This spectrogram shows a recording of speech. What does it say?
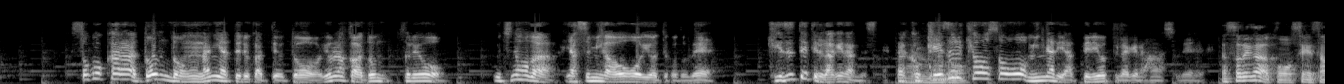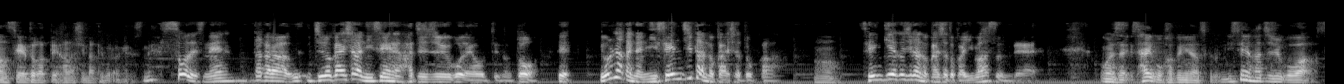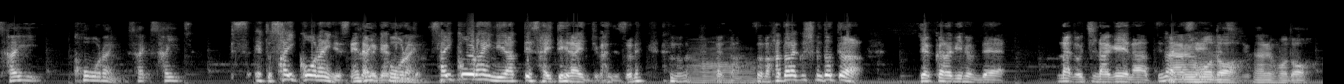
そこからどんどん何やってるかっていうと、世の中はどん、それを、うちの方が休みが多いよってことで、削ってってるだけなんですね。だからこう削る競争をみんなでやってるよってだけの話で。それがこう生産性とかっていう話になってくるわけですね。そうですね。だから、ううちの会社は2085だよっていうのと、で、世の中には2000時間の会社とか、うん。1900時間の会社とかいますんで、ごめんなさい。最後確認なんですけど、2085は最高ライン、最、最、えっと、最高ラインですね。だから逆最高ライン最高ラインでやって最低ラインっていう感じですよね。あの、なんか、その働く人にとっては逆から見るんで、なんかうち長えなっていうのはなるほど、2080なるほど。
